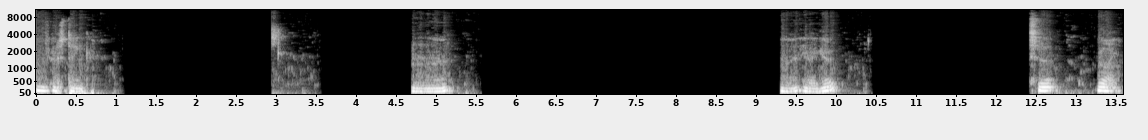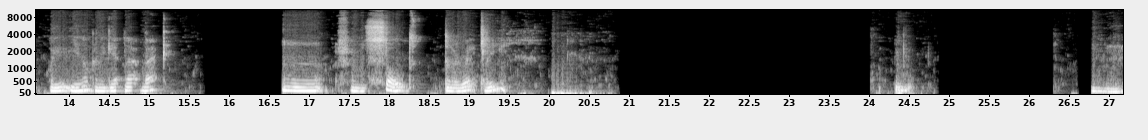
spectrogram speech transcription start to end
interesting. Uh, here we go. So, right, well, you're not going to get that back uh, from salt directly. Hmm.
